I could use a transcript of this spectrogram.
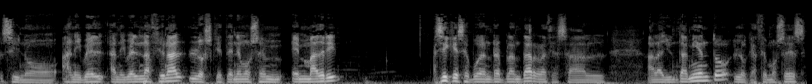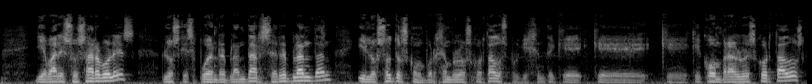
sino a, nivel, a nivel nacional, los que tenemos en, en Madrid, sí que se pueden replantar gracias al, al, ayuntamiento. Lo que hacemos es llevar esos árboles, los que se pueden replantar se replantan y los otros, como por ejemplo los cortados, porque hay gente que, que, que, que compra los cortados,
